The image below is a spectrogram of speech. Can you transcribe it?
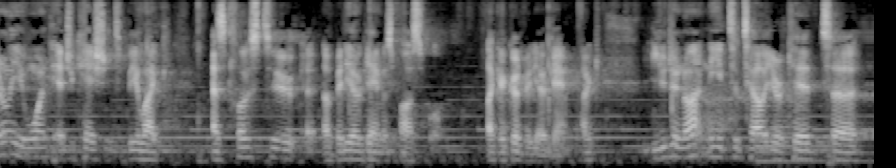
Generally, you want education to be like as close to a video game as possible, like a good video game. Like you do not need to tell your kid to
